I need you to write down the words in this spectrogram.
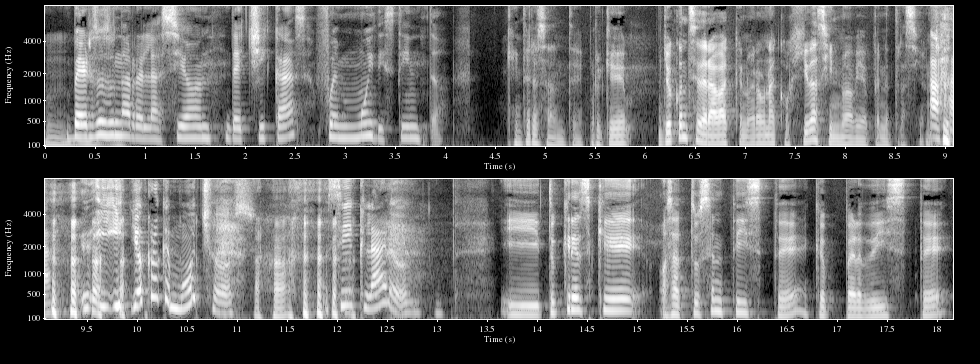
versus una relación de chicas fue muy distinto. Qué interesante, porque yo consideraba que no era una acogida si no había penetración. Ajá. Y, y yo creo que muchos. Ajá. Sí, claro. ¿Y tú crees que, o sea, tú sentiste que perdiste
